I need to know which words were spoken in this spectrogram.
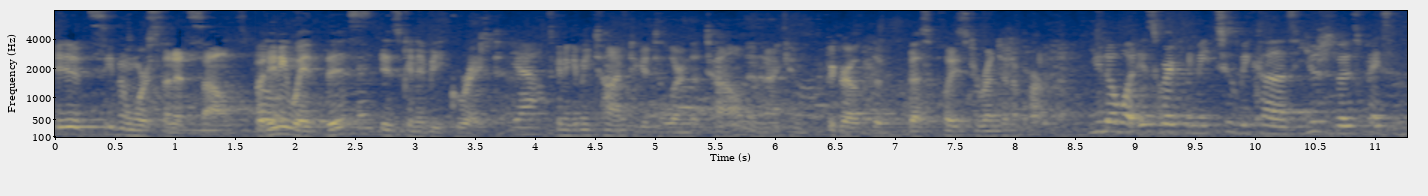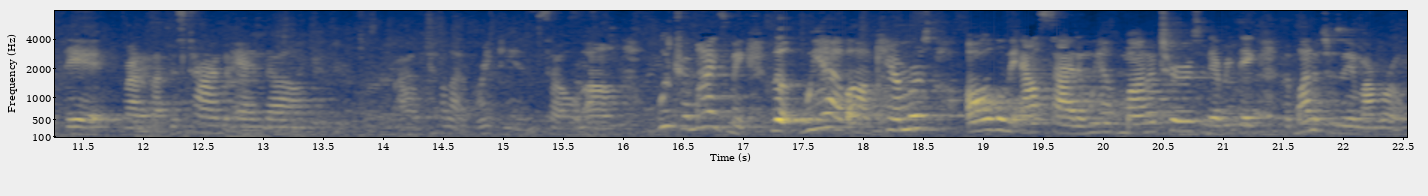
It's even worse than it sounds. But anyway, this is going to be great. Yeah. It's going to give me time to get to learn the town, and then I can figure out the best place to rent an apartment. You know what? It's great for me too because usually this place is dead around about this time, and um, uh, we have a lot of break-ins. So, um, which reminds me, look, we have uh, cameras all on the outside, and we have monitors and everything. The monitors are in my room,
